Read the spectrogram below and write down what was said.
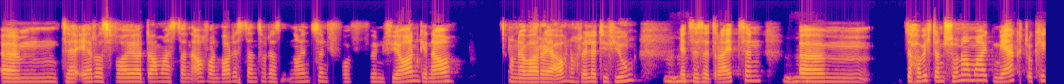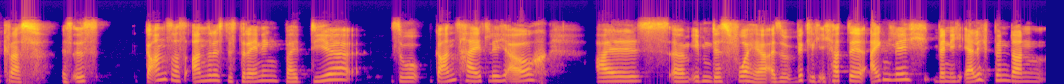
ähm, der Eros war ja damals dann auch, wann war das dann, 2019, vor fünf Jahren, genau. Und da war er ja auch noch relativ jung. Mhm. Jetzt ist er 13. Mhm. Ähm, da habe ich dann schon einmal gemerkt, okay, krass, es ist ganz was anderes, das Training bei dir, so ganzheitlich auch, als ähm, eben das vorher. Also wirklich, ich hatte eigentlich, wenn ich ehrlich bin, dann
